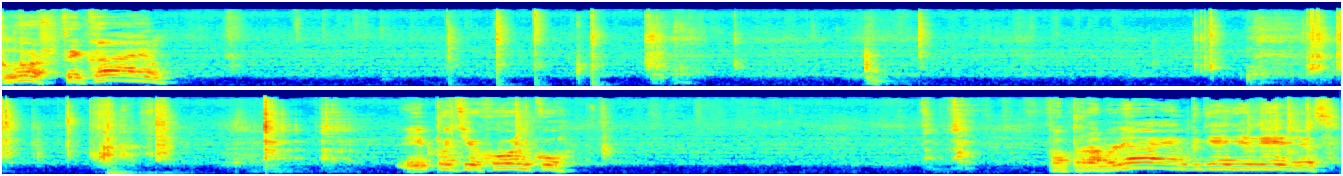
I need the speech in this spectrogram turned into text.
Нож втыкаем. И потихоньку поправляем, где не лезет.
